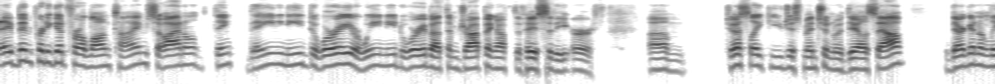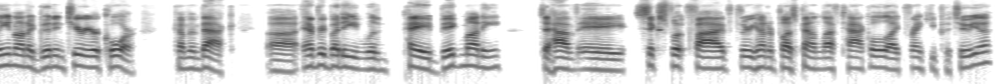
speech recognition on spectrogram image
they've been pretty good for a long time, so I don't think they need to worry or we need to worry about them dropping off the face of the earth. Um, just like you just mentioned with De La Salle, they're going to lean on a good interior core coming back. Uh, everybody would pay big money to have a six foot five, 300 plus pound left tackle like Frankie Patuia.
